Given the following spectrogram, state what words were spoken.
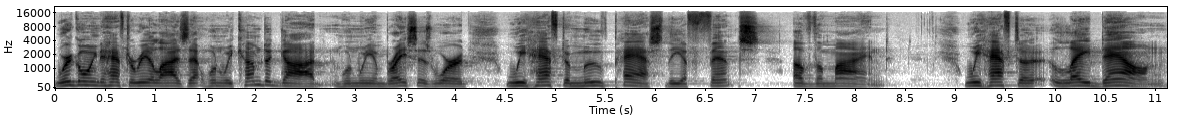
we're going to have to realize that when we come to God, when we embrace His Word, we have to move past the offense of the mind we have to lay down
